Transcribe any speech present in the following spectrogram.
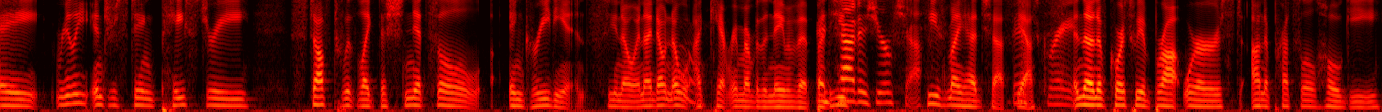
a really interesting pastry stuffed with like the schnitzel ingredients, you know. And I don't know, I can't remember the name of it, but and is your chef. he's my head chef. That's yeah, great. And then of course we have bratwurst on a pretzel hoagie.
